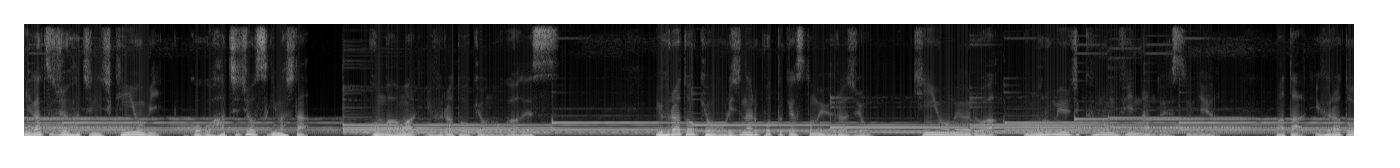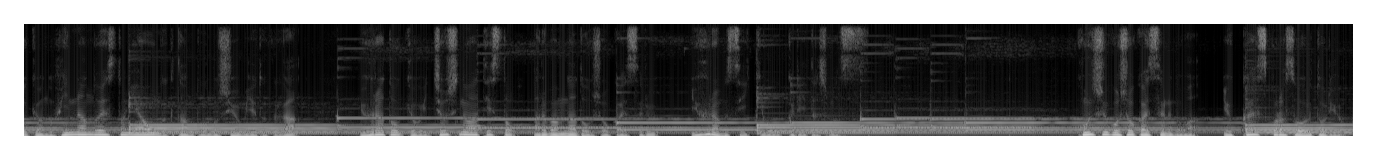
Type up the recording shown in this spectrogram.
2月18日金曜日午後8時を過ぎました。こんばんはユフラ東京の小川です。ユフラ東京オリジナルポッドキャストのユフラジオ金曜の夜はおもろミュージックフロムフィンランドエストニアまたユフラ東京のフィンランドエストニア音楽担当の塩見豊がユフラ東京一押しのアーティストアルバムなどを紹介するユフラムスイッチをお送りいたします。今週ご紹介するのはユッカエスコラソウルトリオ。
